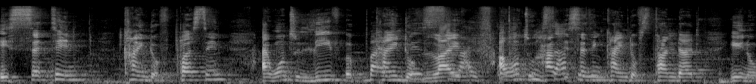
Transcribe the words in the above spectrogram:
a certain kind of person. I want to live a By kind of life. life. I want to have a certain kind of standard. You know,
